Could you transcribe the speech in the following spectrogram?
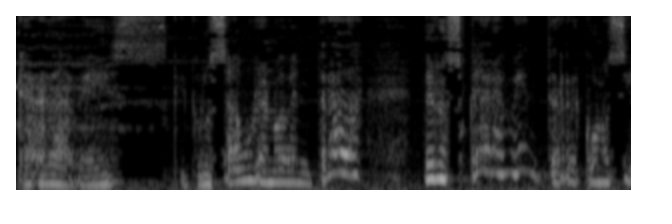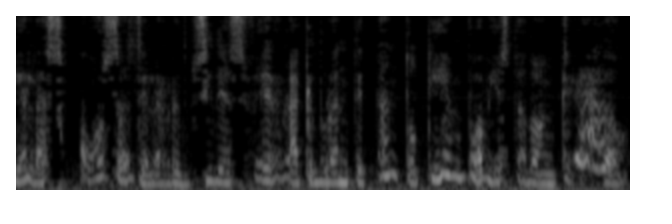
cada vez que cruzaba una nueva entrada, veros claramente reconocía las cosas de la reducida esfera a que durante tanto tiempo había estado anclado.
